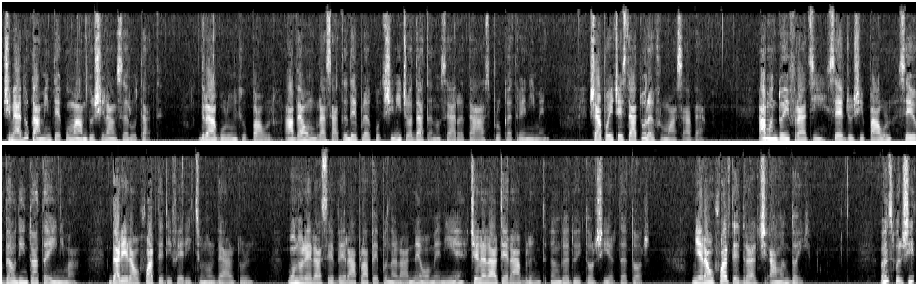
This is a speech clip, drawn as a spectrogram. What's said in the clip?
Și mi-aduc aminte cum am dus și l-am sărutat. Dragul unchiul Paul avea un glas atât de plăcut și niciodată nu se arăta aspru către nimeni. Și apoi ce statură frumoasă avea. Amândoi frații, Sergiu și Paul, se iubeau din toată inima dar erau foarte diferiți unul de altul. Unul era sever, aproape până la neomenie, celălalt era blând, îngăduitor și iertător. Mi-erau foarte dragi amândoi. În sfârșit,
